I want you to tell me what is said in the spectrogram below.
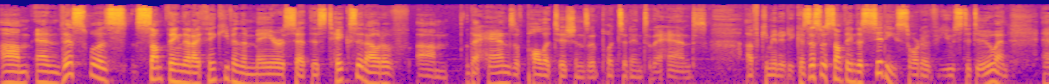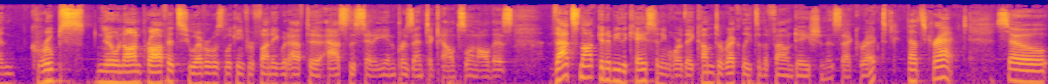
Um, and this was something that I think even the mayor said this takes it out of um, the hands of politicians and puts it into the hands of community because this was something the city sort of used to do and and groups you know nonprofits whoever was looking for funding would have to ask the city and present to council and all this. That's not going to be the case anymore. They come directly to the foundation. Is that correct? That's correct. So,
